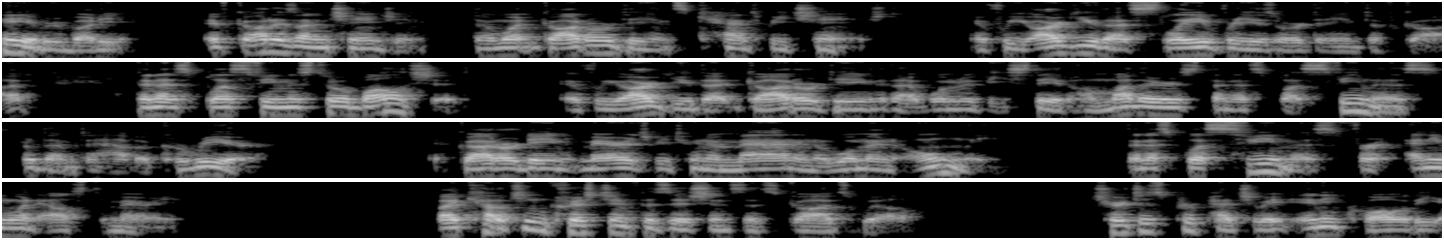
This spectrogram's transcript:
Hey everybody, if God is unchanging, then what God ordains can't be changed. If we argue that slavery is ordained of God, then it's blasphemous to abolish it. If we argue that God ordained that women be stay-at-home mothers, then it's blasphemous for them to have a career. If God ordained marriage between a man and a woman only, then it's blasphemous for anyone else to marry. By couching Christian positions as God's will, churches perpetuate inequality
